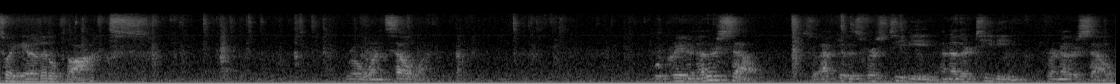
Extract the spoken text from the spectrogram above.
so I get a little box, row 1, cell 1. We'll create another cell. So after this first TD, another TD for another cell,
